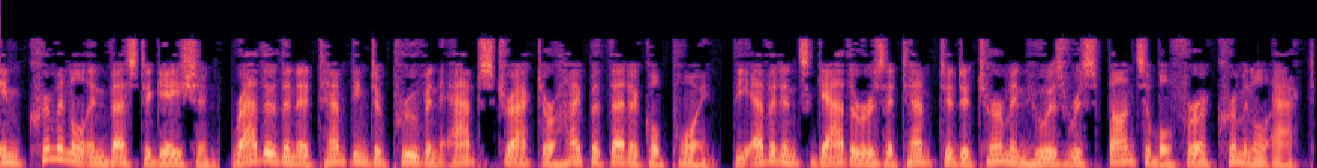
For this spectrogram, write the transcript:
In criminal investigation, rather than attempting to prove an abstract or hypothetical point, the evidence gatherers attempt to determine who is responsible for a criminal act.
